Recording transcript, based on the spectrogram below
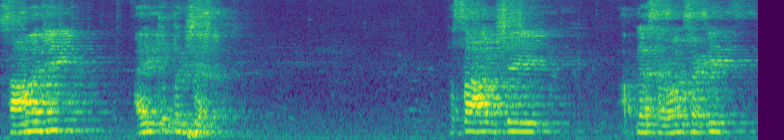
सामाजिक ऐक्य परिषद तसा हा विषय आपल्या सर्वांसाठीच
